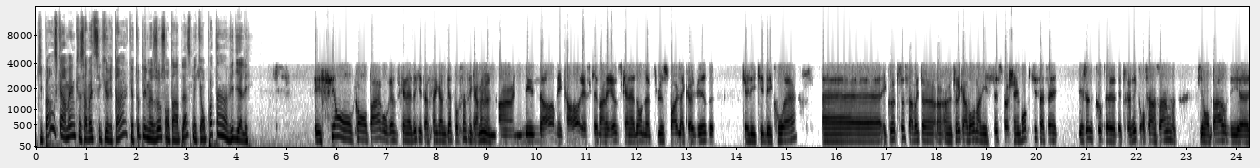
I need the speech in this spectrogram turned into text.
qui pensent quand même que ça va être sécuritaire, que toutes les mesures sont en place, mais qui n'ont pas tant envie d'y aller. Et si on compare au reste du Canada qui est à 54% c'est quand même un, énorme écart. Est-ce que dans le reste du Canada, on a plus peur de la COVID que les Québécois? Euh, écoute, ça, ça va être un, truc à voir dans les six prochains mois. Puis, tu sais, ça fait déjà une coupe de, de chroniques qu'on fait ensemble puis on parle des, euh,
